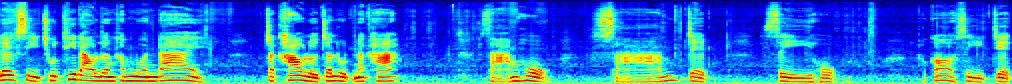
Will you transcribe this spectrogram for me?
เลขสี่ชุดที่ดาวเรืองคำนวณได้ จะเข้าหรือจะหลุดนะคะ สามหกสามเจ็ดสี่หกแล้วก็สี่เจ็ด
